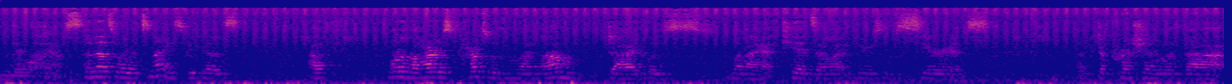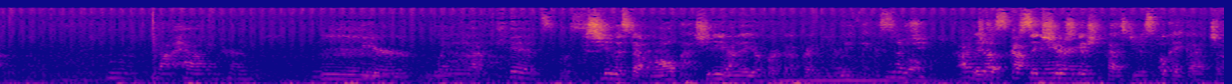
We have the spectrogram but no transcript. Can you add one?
in their lives. And that's where it's nice because I've one of the hardest parts with my mom died was when I had kids. I went through some serious like depression with that, not having her Mm, here when we had kids was. She missed out on all that. She didn't even know you were pregnant or anything. No, well, she. I just no, got six married. years ago she passed. You just okay, gotcha.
